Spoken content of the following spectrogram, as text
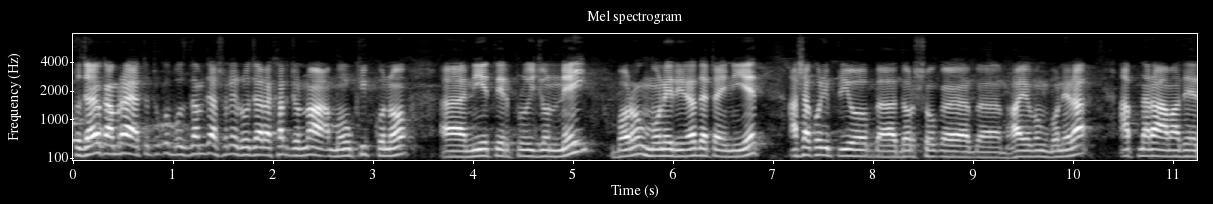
তো যাই হোক, আমরা এতটুকু বুঝলাম যে আসলে রোজা রাখার জন্য মৌখিক কোনো নিয়তের প্রয়োজন নেই, বরং মনের ইরাদাটাই নিয়ত। আশা করি প্রিয় দর্শক ভাই এবং বোনেরা, আপনারা আমাদের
